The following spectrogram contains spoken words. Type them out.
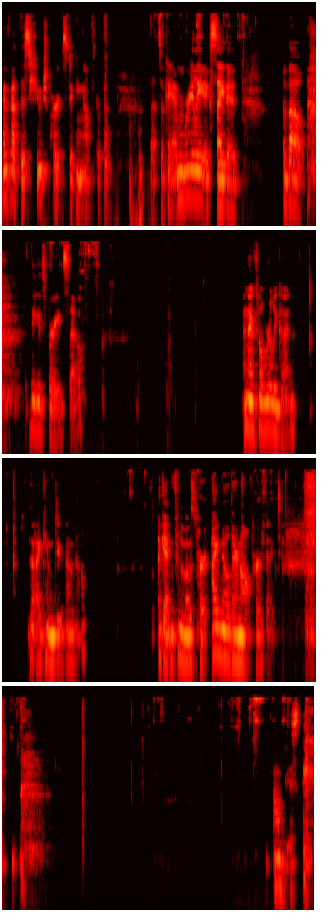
I've got this huge part sticking out there, but that's okay. I'm really excited about these braids though. And I feel really good that I can do them now. Again, for the most part, I know they're not perfect. Obviously.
